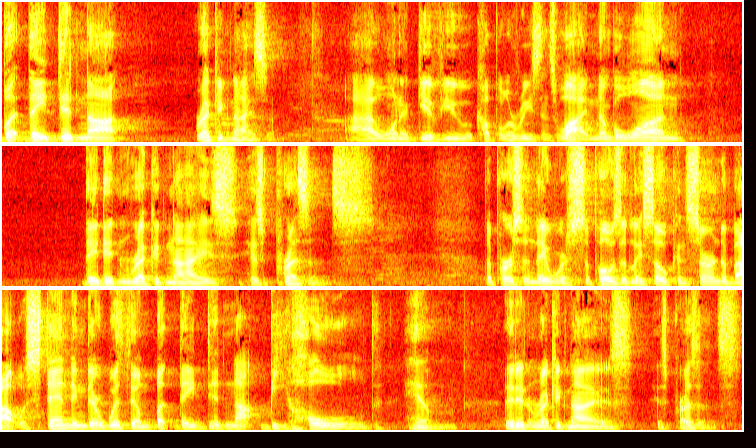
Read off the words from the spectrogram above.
But they did not recognize him. I want to give you a couple of reasons why. Number one, they didn't recognize his presence. The person they were supposedly so concerned about was standing there with them, but they did not behold him. They didn't recognize his presence.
